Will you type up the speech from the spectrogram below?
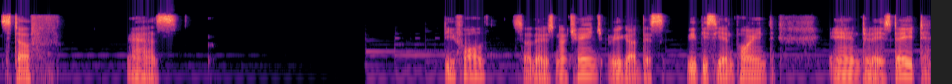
stuff as default. So there is no change. We got this VPC endpoint and today's date.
